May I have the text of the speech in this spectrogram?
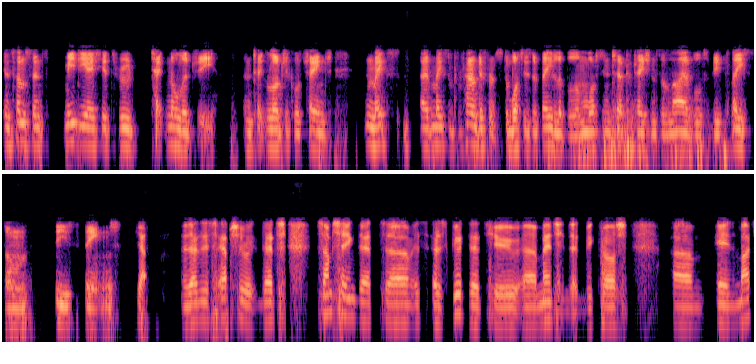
in some sense, mediated through technology and technological change makes uh, makes a profound difference to what is available and what interpretations are liable to be placed on these things. Yeah. That is absolutely that's something that uh, is, is good that you uh, mentioned it because um, in much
